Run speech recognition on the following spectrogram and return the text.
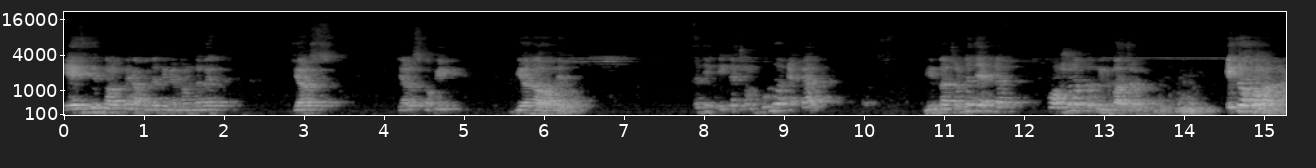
এআইসিসির তরফ থেকে আপনাদেরকে মেমোরেন্ডামের জেরক্স জেরক্স কপি দিয়ে দেওয়া হবে। কাজে এটা সম্পূর্ণ একটা নির্বাচনটা যে একটা পড়াশোনাত্মক নির্বাচন, এটাও প্রমাণ না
